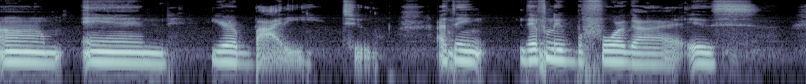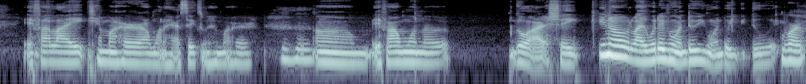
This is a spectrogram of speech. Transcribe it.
to, um, and your body to. I think definitely before God is if I like him or her, I want to have sex with him or her. Mm-hmm. Um, if I want to go out shake, you know, like whatever you want to do, you want to do, you do it. right,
